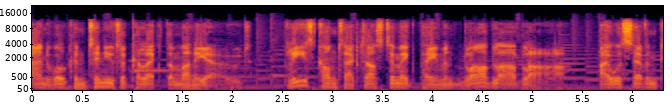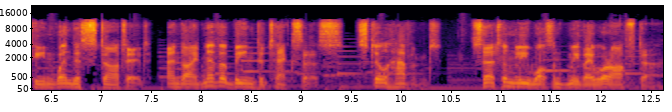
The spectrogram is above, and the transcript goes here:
and will continue to collect the money owed. Please contact us to make payment blah blah blah. I was 17 when this started and I'd never been to Texas. Still haven't. Certainly wasn't me they were after,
